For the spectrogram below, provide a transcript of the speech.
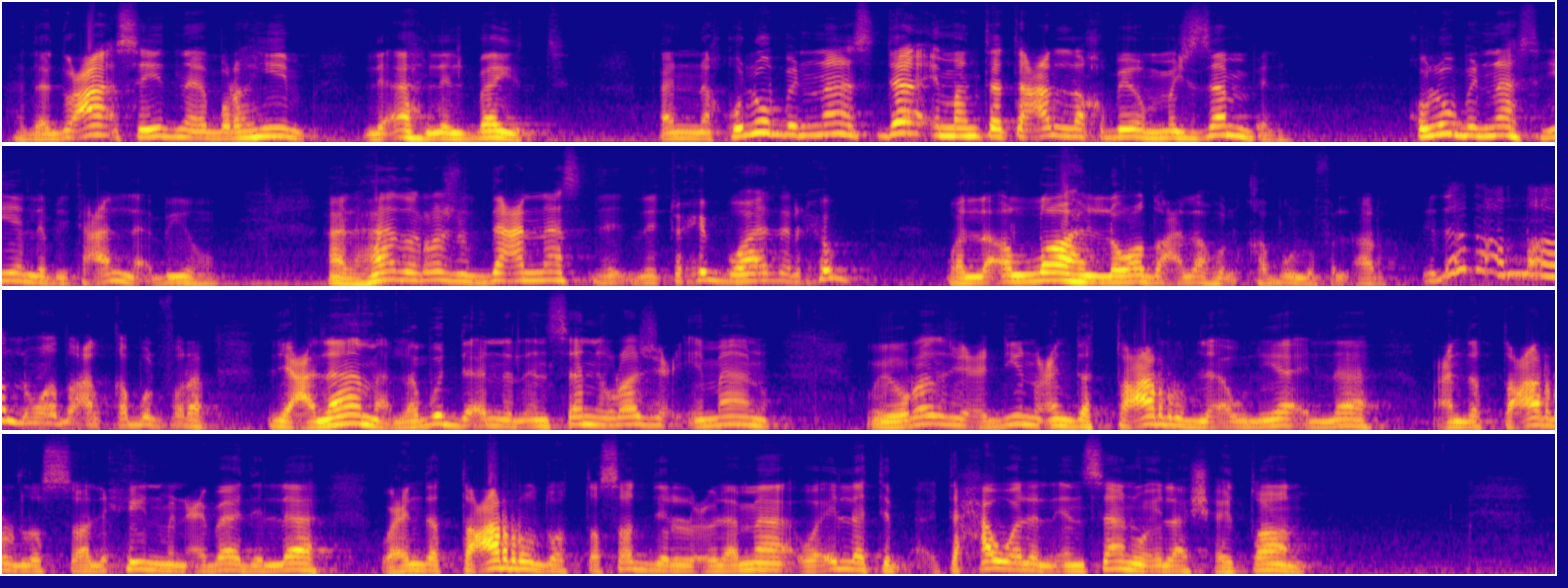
هذا دعاء سيدنا إبراهيم لأهل البيت أن قلوب الناس دائما تتعلق بهم مش ذنبنا. قلوب الناس هي اللي بتتعلق بهم. هل هذا الرجل دعا الناس لتحب هذا الحب؟ ولا الله اللي وضع له القبول في الأرض؟ إذا ده الله اللي وضع القبول في الأرض. دي علامة. لابد أن الإنسان يراجع إيمانه ويراجع دينه عند التعرض لأولياء الله وعند التعرض للصالحين من عباد الله وعند التعرض والتصدي للعلماء وإلا تحول الإنسان إلى شيطان.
